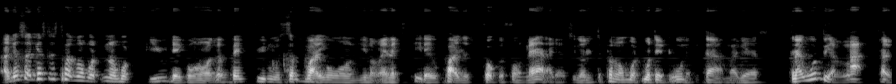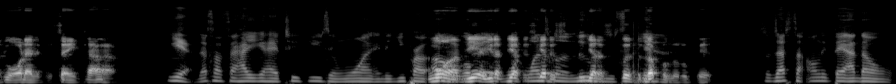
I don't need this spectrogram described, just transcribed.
I guess I guess this depends on what you know what feud they're going on. If they're feuding with somebody on you know NXT, they would probably just focus on that. I guess you know just depending on what, what they're doing at the time. I guess and that would be a lot to try to do all that at the same time. Yeah, that's what I'm saying. How you can have two feuds in one, and then you probably one. Oh, okay, yeah, you, you, have to, you, to, you got to split it yeah. up a little bit. So that's the only thing I don't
